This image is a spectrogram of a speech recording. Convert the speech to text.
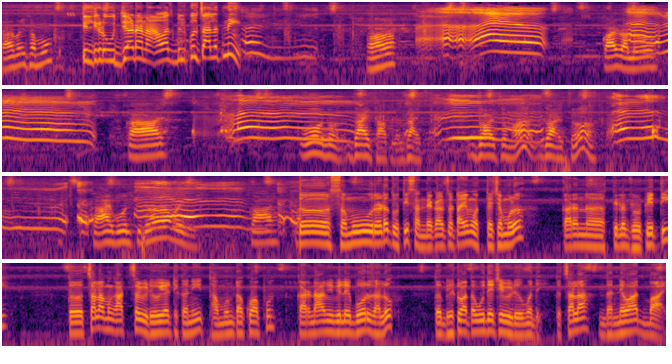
काय बाई समू? तिला तिकडे उज्जाड ना आवाज बिलकुल चालत नाही. हा काय झालं? काय? हो नो जायचं आपलं जायचं. जायचं मग जायचं. काय बोलती ग बाई? काय? तर समूह रडत होती संध्याकाळचा टाईम होत त्याच्यामुळं कारण तिला झोप येते. तर चला मग आजचा व्हिडिओ या ठिकाणी थांबून टाकू आपण. कारण आम्ही बिले बोर झालो. तर भेटू आता उद्याच्या व्हिडिओमध्ये तर चला धन्यवाद बाय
